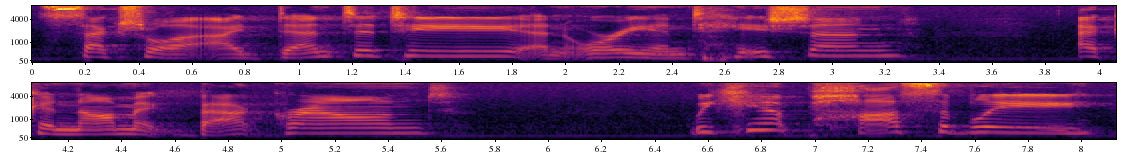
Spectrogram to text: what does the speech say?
sexual identity and orientation, economic background. We can't possibly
